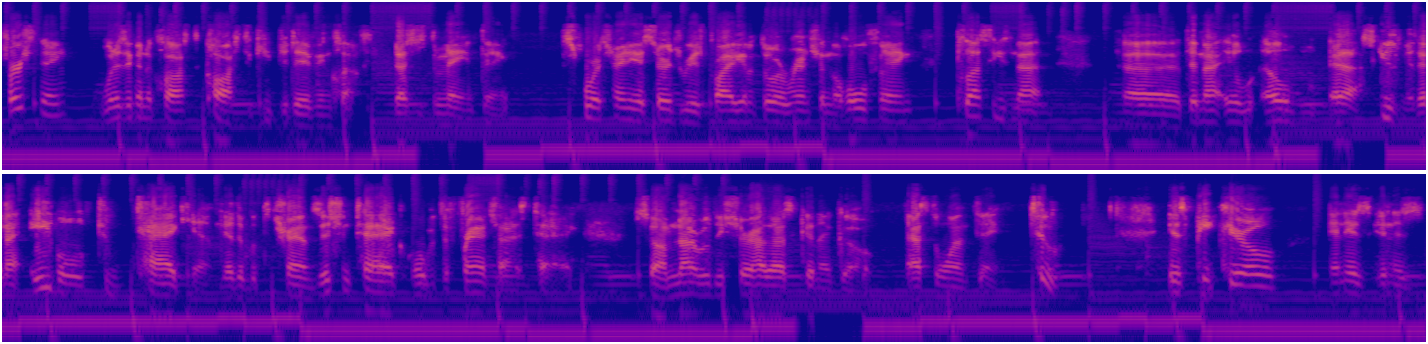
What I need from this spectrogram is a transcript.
First thing, what is it going to cost cost to keep Jadeveon Clowney? That's just the main thing. Sports hernia surgery is probably going to throw a wrench in the whole thing. Plus, he's not. Uh, they're not able, uh, excuse me, they're not able to tag him either with the transition tag or with the franchise tag. So I'm not really sure how that's gonna go. That's the one thing. Two, is Pete Carroll and his and his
